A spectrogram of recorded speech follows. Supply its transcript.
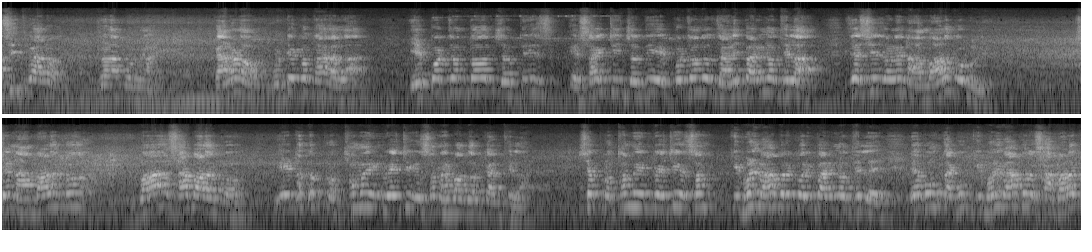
ଆସିଥିବାର ଜଣାପଡ଼ୁନାହିଁ କାରଣ ଗୋଟେ କଥା ହେଲା ଏପର୍ଯ୍ୟନ୍ତ ଯଦି ଏସ୍ଆଇଟି ଯଦି ଏପର୍ଯ୍ୟନ୍ତ ଜାଣିପାରିନଥିଲା ଯେ ସେ ଜଣେ ନାବାଳକ ବୋଲି ସେ ନାବାଳକ ବା ସାବାଳକ ଏଇଟା ତ ପ୍ରଥମ ଇନଭେଷ୍ଟିଗେସନ୍ ହେବା ଦରକାର ଥିଲା সে প্রথমে ইনভেস্টিগেসন কিভাবে ভাবে করে নথিলে এবং তাকে কিভাবে ভাবে সাবাড়ক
